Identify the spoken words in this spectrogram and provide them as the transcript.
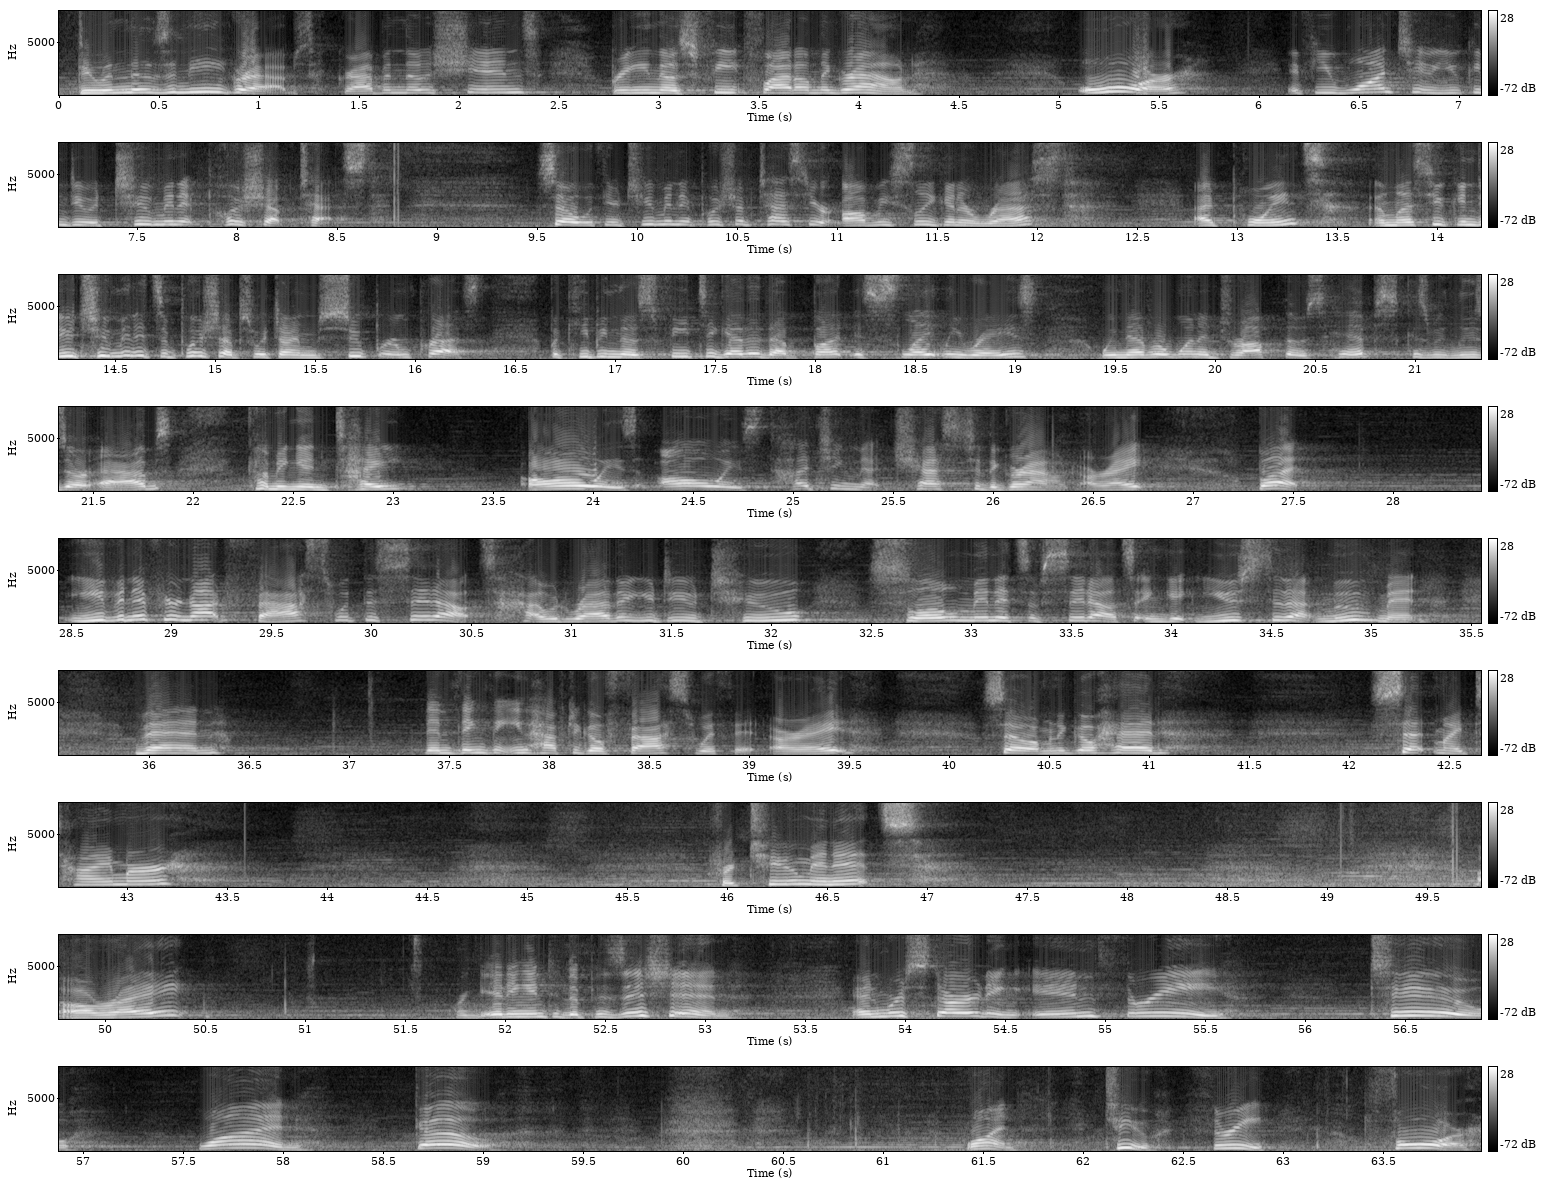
doing those knee grabs, grabbing those shins, bringing those feet flat on the ground. Or if you want to, you can do a two minute push up test. So with your two minute push up test, you're obviously gonna rest at points, unless you can do two minutes of push ups, which I'm super impressed but keeping those feet together, that butt is slightly raised. We never want to drop those hips because we lose our abs. Coming in tight, always, always touching that chest to the ground, all right? But even if you're not fast with the sit-outs, I would rather you do two slow minutes of sit-outs and get used to that movement than, than think that you have to go fast with it, all right? So I'm gonna go ahead, set my timer for two minutes. All right, we're getting into the position and we're starting in three, two, one, go. One, two, three, four.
